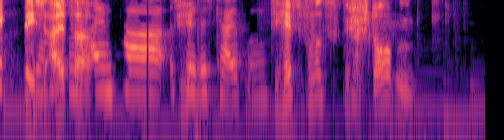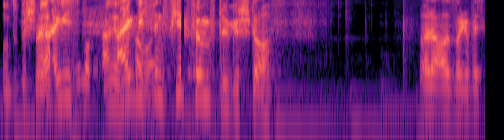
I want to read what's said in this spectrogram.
Fick dich, Wir Alter. Ein paar Schwierigkeiten. Die Hälfte von uns ist gestorben. Und du beschwerst Eigentlich- es Eigentlich dauert. sind vier Fünftel gestorben. Oder außer Gefecht.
